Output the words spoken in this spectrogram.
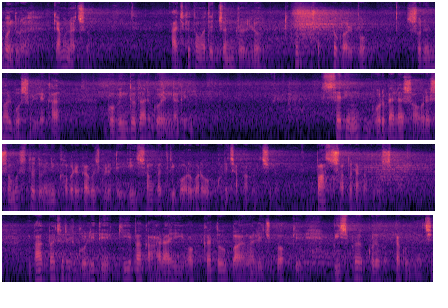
বন্ধুরা, কেমন আছো? আজকে তোমাদের জন্য রইল একটি খুব ছোট্ট গল্প, সুনির্মল বসুর লেখা গোবিন্দদার গোয়েন্দাগিরি। সেদিন ভোরবেলা শহরের সমস্ত দৈনিক খবরের কাগজগুলোতে এই সংবাদটি বড় বড় অক্ষরে ছাপা হয়েছিল পাঁচ শত টাকা পুরস্কার। বাগবাজারের গলিতে কে বা কাহারা এই অজ্ঞাত বাঙালি যুবককে বিষ প্রয়োগ করে হত্যা করিয়াছে?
